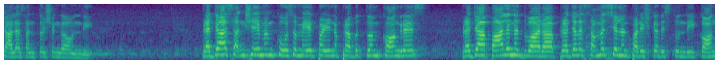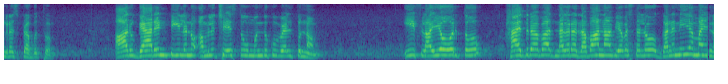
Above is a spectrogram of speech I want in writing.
చాలా సంతోషంగా ఉంది. ప్రజా సంక్షేమం కోసం ఏర్పడిన ప్రభుత్వం కాంగ్రెస్ ప్రజా పాలన ద్వారా ప్రజల సమస్యలను పరిష్కరిస్తుంది కాంగ్రెస్ ప్రభుత్వం. ఆరు గ్యారంటీలను అమలు చేస్తూ ముందుకు వెళ్తున్నాం. ఈ ఫ్లైఓవర్తో హైదరాబాద్ నగర రవాణా వ్యవస్థలో గణనీయమైన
